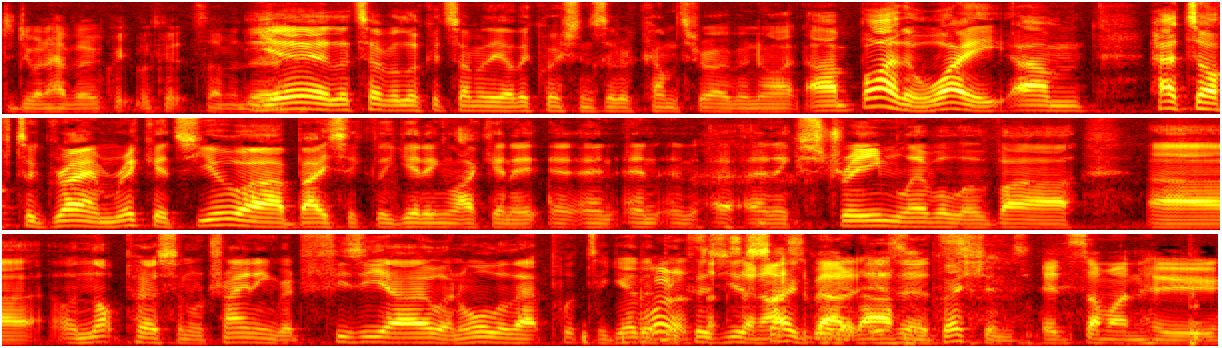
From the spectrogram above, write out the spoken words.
did you want to have a quick look at some of the? Yeah, let's have a look at some of the other questions that have come through overnight. Um, by the way, um, hats off to Graham Ricketts. You are basically getting like an an, an, an, an extreme level of, uh, uh, or not personal training, but physio and all of that put together because so you're so, good about at it asking it's, questions. It's someone who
